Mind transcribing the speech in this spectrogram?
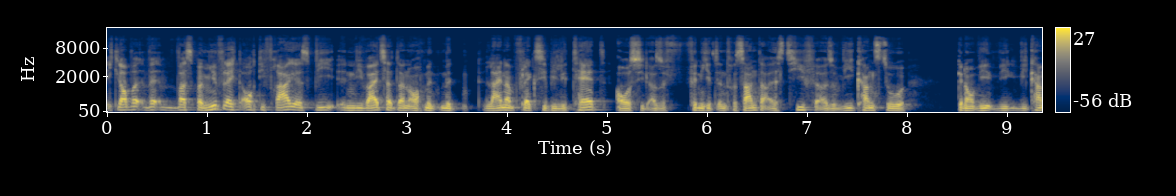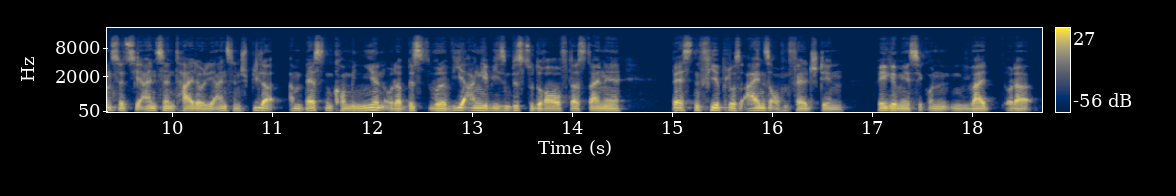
ich glaube, was bei mir vielleicht auch die Frage ist, wie, inwieweit es halt dann auch mit, mit Line-Up-Flexibilität aussieht. Also finde ich jetzt interessanter als Tiefe. Also wie kannst du, genau, wie, wie, wie kannst du jetzt die einzelnen Teile oder die einzelnen Spieler am besten kombinieren oder bist, oder wie angewiesen bist du drauf, dass deine besten vier plus eins auf dem Feld stehen, regelmäßig und inwieweit, oder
